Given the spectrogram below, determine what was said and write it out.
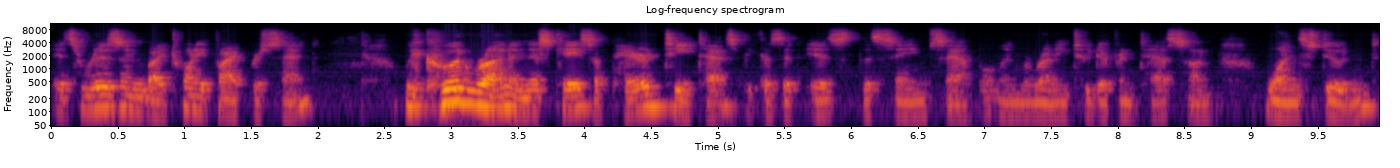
It's risen by 25%. We could run, in this case, a paired t-test because it is the same sample and we're running two different tests on one student.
